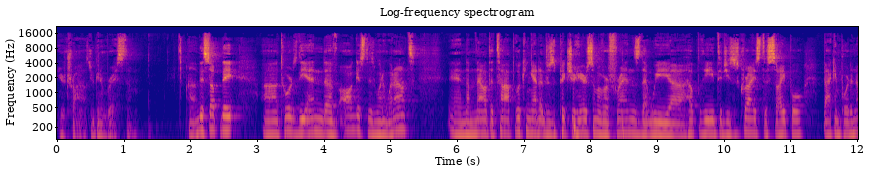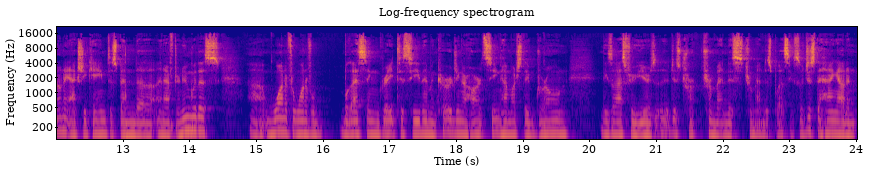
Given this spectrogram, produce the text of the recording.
your trials, you can embrace them. Uh, this update uh, towards the end of August is when it went out. And I'm now at the top looking at it. There's a picture here. Some of our friends that we uh, helped lead to Jesus Christ, disciple, back in Pordenone, actually came to spend uh, an afternoon with us. Uh, wonderful, wonderful blessing. Great to see them, encouraging our hearts, seeing how much they've grown these last few years. Uh, just tr- tremendous, tremendous blessing. So just to hang out and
